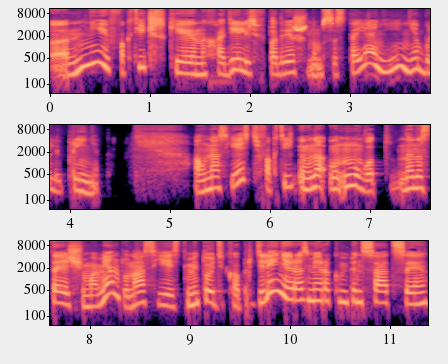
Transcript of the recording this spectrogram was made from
они фактически находились в подвешенном состоянии и не были приняты. А у нас есть фактически, ну вот на настоящий момент у нас есть методика определения размера компенсации,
